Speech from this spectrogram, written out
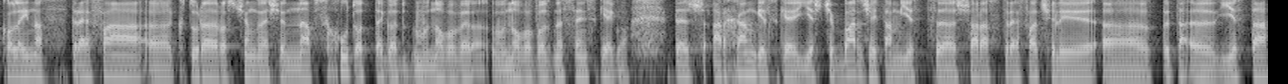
kolejna strefa, która rozciąga się na wschód od tego Nowowozneseńskiego. Też Archa Archangelskie jeszcze bardziej tam jest e, szara strefa, czyli e, e, jest ta,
